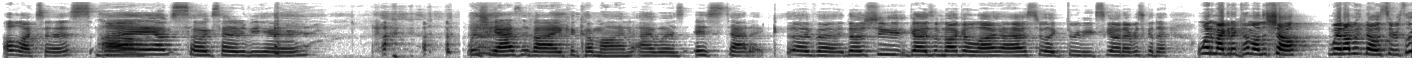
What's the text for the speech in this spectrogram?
Alexis. Um, Hi, I'm so excited to be here. when she asked if I could come on, I was ecstatic. I bet. No, she, guys, I'm not gonna lie. I asked her like three weeks ago, and every single day, when am I gonna come on the show? When I'm I? No, seriously,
